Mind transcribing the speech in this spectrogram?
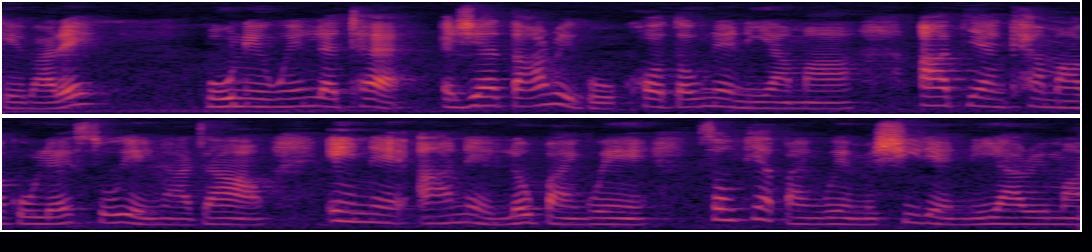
ခဲ့ပါတယ်။ ဘိုးနေဝင်းလက်ထက်အရက်သားတွေကိုခေါ်သုံးတဲ့နေရာမှာအာပြန်ခံမာကိုလည်းစိုးရိမ်တာကြောင့်အင်းနဲ့အားနဲ့လုတ်ပိုင်ခွင့်စုံဖြတ်ပိုင်ခွင့်မရှိတဲ့နေရာတွေမှာ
